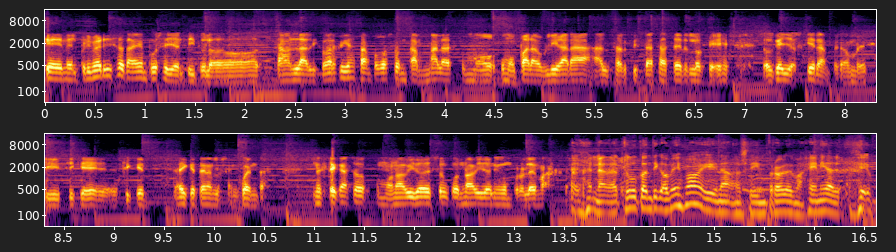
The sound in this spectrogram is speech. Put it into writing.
que en el primer disco también puse yo el título. Las discográficas tampoco son tan malas como, como para obligar a, a los artistas a hacer lo que, lo que ellos quieran, pero hombre, sí, sí que, sí que hay que tenerlos en cuenta. En este caso, como no ha habido eso, pues no ha habido ningún problema. Nada, tú contigo mismo y nada, sin problema, genial.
